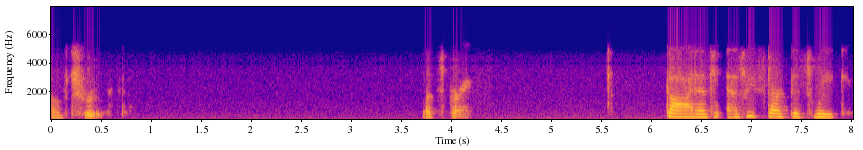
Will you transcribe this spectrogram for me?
of truth? Let's pray. God, as, as we start this week,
